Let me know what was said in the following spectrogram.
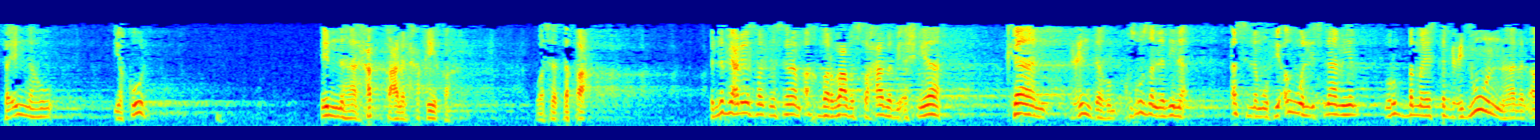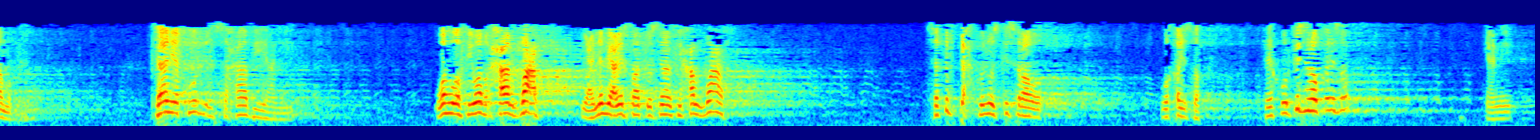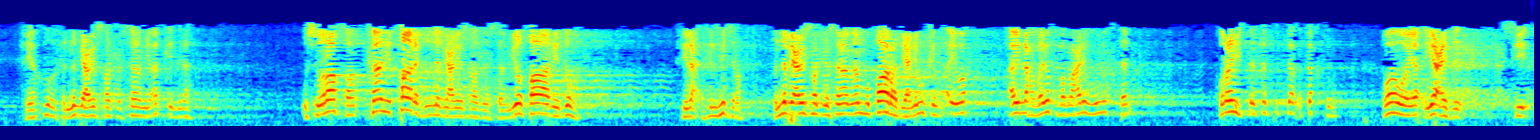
فإنه يقول إنها حق على الحقيقة وستقع. النبي عليه الصلاة والسلام أخبر بعض الصحابة بأشياء كان عندهم خصوصا الذين أسلموا في أول إسلامهم ربما يستبعدون هذا الأمر. كان يقول للصحابي يعني وهو في وضع حال ضعف يعني النبي عليه الصلاة والسلام في حال ضعف. ستفتح كنوز كسرى وقيصر. فيقول كسرى وقيصر؟ يعني فيقول فالنبي عليه الصلاة والسلام يؤكد له. وسراقة كان يطارد النبي عليه الصلاة والسلام يطارده في في الهجرة. النبي عليه الصلاة والسلام مطارد يعني ممكن في أي وقت أي لحظة يقبض عليه ويقتل. قريش تقتل وهو يعد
